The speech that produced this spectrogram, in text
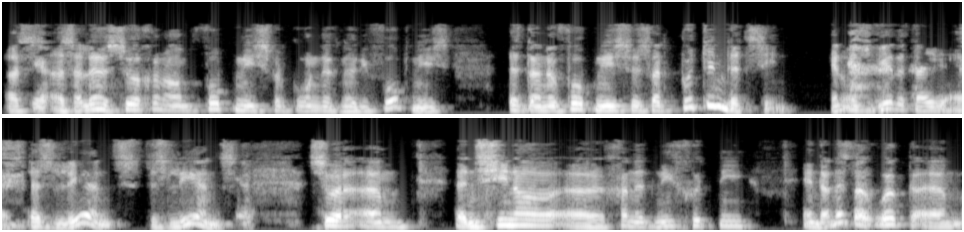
As ja. as hulle 'n sogenaamde fopnuus verkondig, nou die fopnuus is dan nou fopnuus soos wat Putin dit sien en ons weet dat hy eh, dis leuns, dis leuns. Ja. So ehm um, in China uh, gaan dit nie goed nie. En dan is daar ook ehm um,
